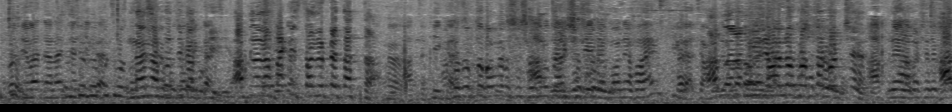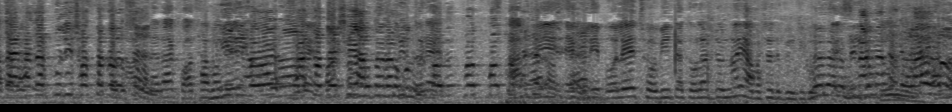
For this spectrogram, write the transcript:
প্রতিবাদ জানাচ্ছেন ঠিক আছে না না প্রতিবাদ কি আপনারা পাকিস্তানের পেতাত্তা আচ্ছা ঠিক আছে তো বাংলাদেশের স্বাধীনতা বিশ্বাস যদি মনে হয় ঠিক আছে আপনারা নিজে হলো হত্যা করছেন আপনি আমার সাথে হাজার হাজার পুলিশ হত্যা করেছেন আপনারা কথা বলে নিরীহ ছাত্র দেশে আপনারা মৃত্যুর পথ- পথ- পথ আপনি এগুলি বলে ছবিটা তোলার জন্যই আমার সাথে বিউটি করতে চাইছেন। না, না, না, না, যাই হোক,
